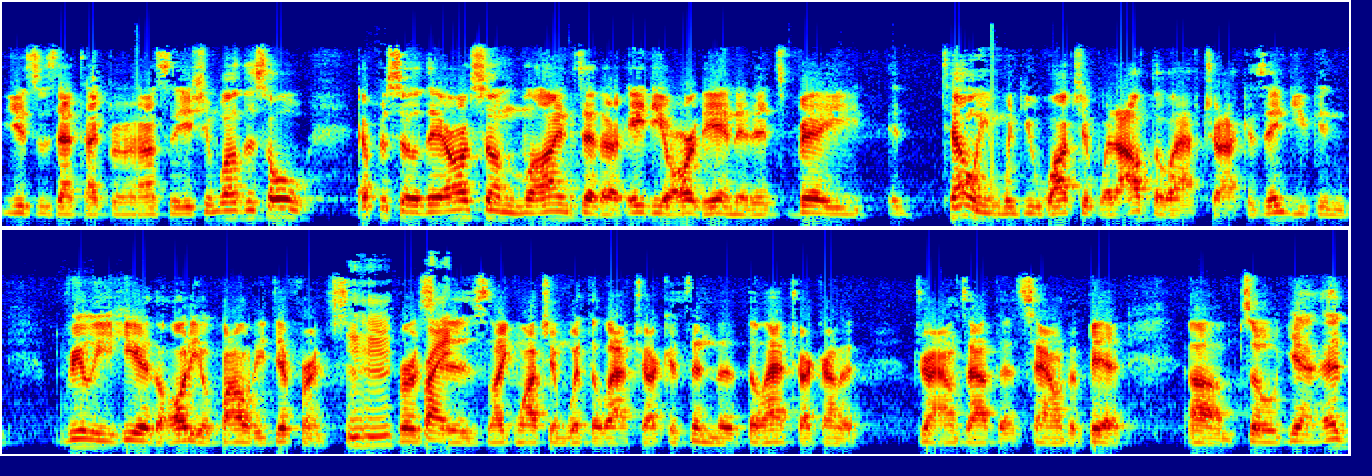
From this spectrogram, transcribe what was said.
uses that type of pronunciation. Well, this whole episode, there are some lines that are ADR'd in, and it's very telling when you watch it without the laugh track, because then you can really hear the audio quality difference Mhm, versus like watching with the laugh track, because then the, the laugh track kind of drowns out that sound a bit. Um, so yeah, it,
